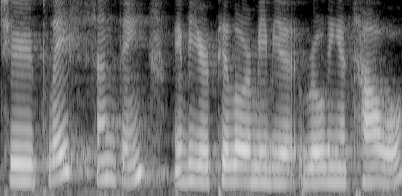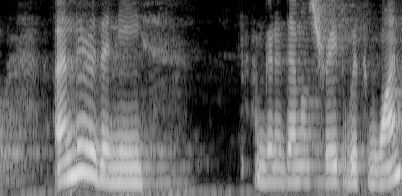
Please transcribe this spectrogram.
to place something, maybe your pillow or maybe a, rolling a towel, under the knees I'm going to demonstrate with one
